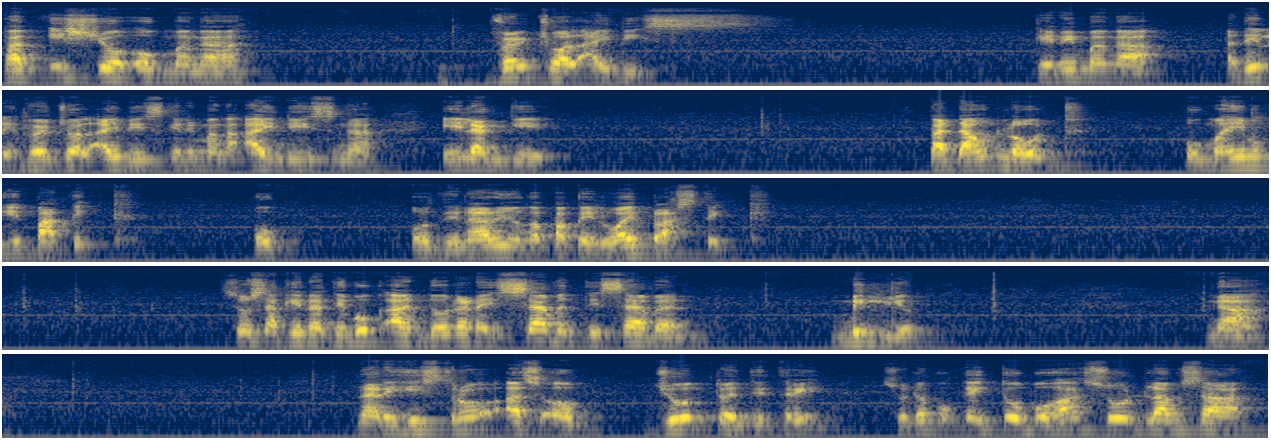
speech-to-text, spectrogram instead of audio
pag-issue og mga virtual IDs. Kini mga adili virtual IDs kini mga IDs nga ilang gi pa-download ug mahimong ipatik og ordinaryo nga papel, why plastic. So sa kinatibuk-an doon na 77 million na narehistro as of June 23. So dako kay tubo ha, sud lang sa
